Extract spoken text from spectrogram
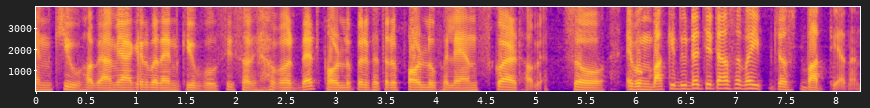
এন কিউব হবে। আমি আগের বার এন কিউব বলছি সরি অ্যাবাউট দ্যাট ফর লুপের ভেতরে ফর লুপ হলে এন স্কোয়ার্ড হবে। সো এবং বাকি দুইটা যেটা আছে ভাই জাস্ট বাদ দিয়ে দেন,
